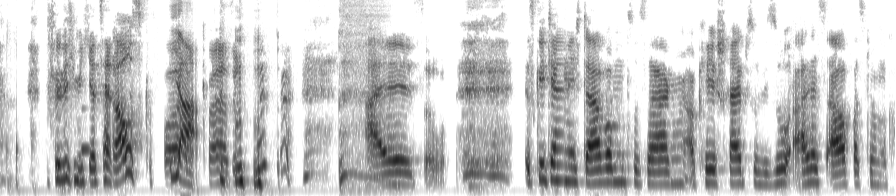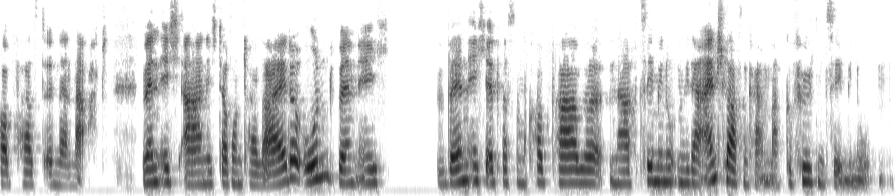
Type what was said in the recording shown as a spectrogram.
Fühle ich mich jetzt herausgefordert ja. quasi. Also, es geht ja nicht darum zu sagen, okay, schreib sowieso alles auf, was du im Kopf hast in der Nacht. Wenn ich A nicht darunter leide und wenn ich wenn ich etwas im Kopf habe, nach zehn Minuten wieder einschlafen kann, nach gefühlten zehn Minuten,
